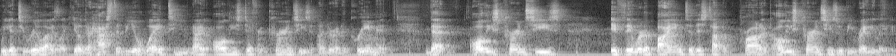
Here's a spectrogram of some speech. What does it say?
we get to realize like, yo, there has to be a way to unite all these different currencies under an agreement that all these currencies, if they were to buy into this type of product, all these currencies would be regulated.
